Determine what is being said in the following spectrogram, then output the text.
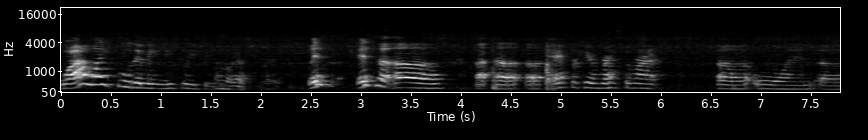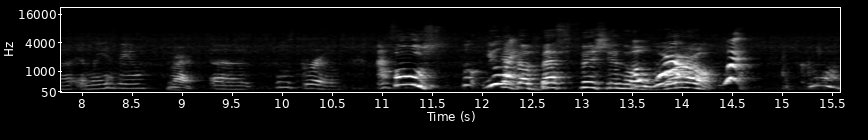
Well, I like food that make me sleepy. Oh, that's right. It's it's a uh a, a, a African restaurant uh on uh in Lansdowne. Right. Uh, Foos Grill. I Foos! You like Got the best fish in the, the world. world? What? Come on.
